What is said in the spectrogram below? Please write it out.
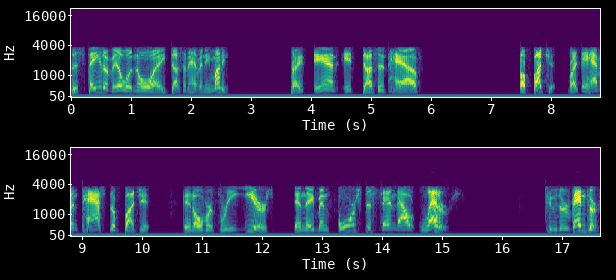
the state of Illinois doesn't have any money, right? And it doesn't have a budget, right? They haven't passed a budget in over three years. and they've been forced to send out letters to their vendors.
